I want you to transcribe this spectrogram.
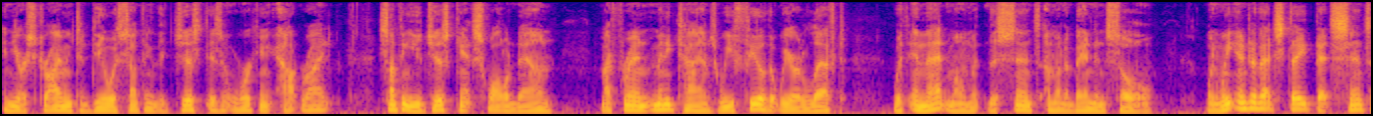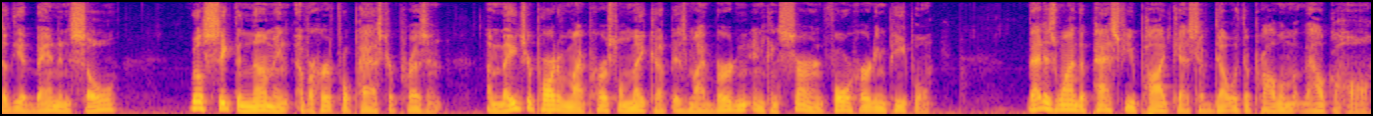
and you're striving to deal with something that just isn't working out right, something you just can't swallow down, my friend, many times we feel that we are left within that moment the sense of an abandoned soul. When we enter that state, that sense of the abandoned soul, we'll seek the numbing of a hurtful past or present. A major part of my personal makeup is my burden and concern for hurting people. That is why the past few podcasts have dealt with the problem of alcohol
